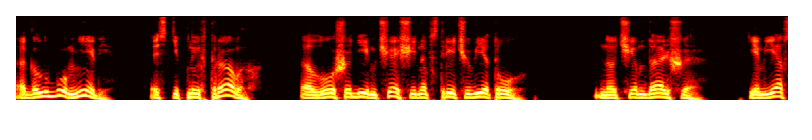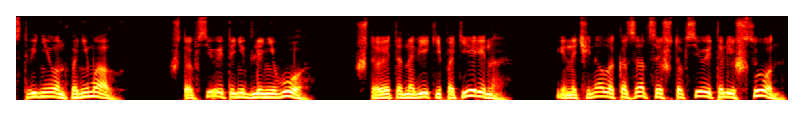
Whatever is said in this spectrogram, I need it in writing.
о голубом небе, о степных травах, о лошади, мчащей навстречу ветру, но чем дальше, тем явственнее он понимал, что все это не для него, что это навеки потеряно, и начинало казаться, что все это лишь сон,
